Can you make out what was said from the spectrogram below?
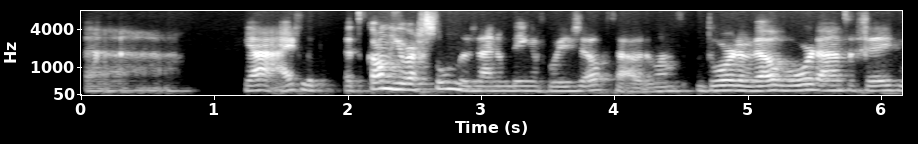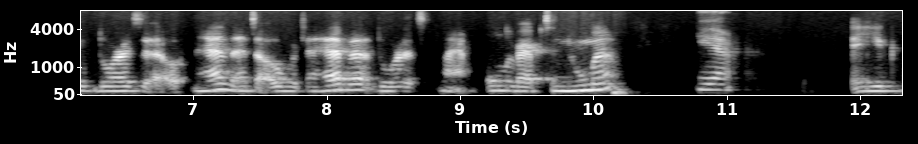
uh, ja, eigenlijk, het kan heel erg zonde zijn om dingen voor jezelf te houden. Want door er wel woorden aan te geven, of door het, hè, het erover te hebben, door het nou ja, onderwerp te noemen. Ja. Je,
